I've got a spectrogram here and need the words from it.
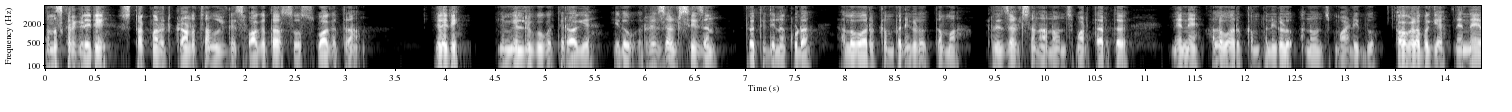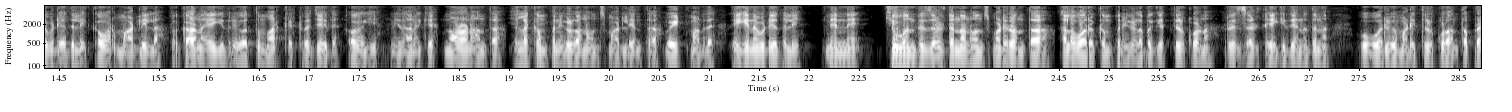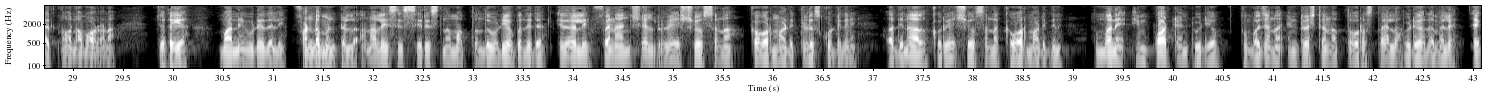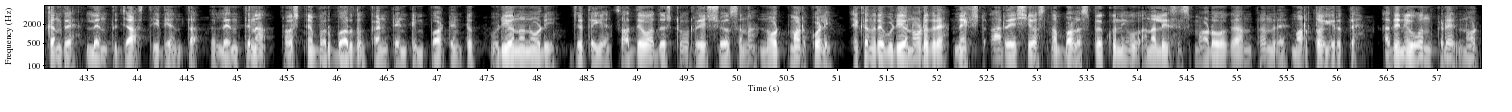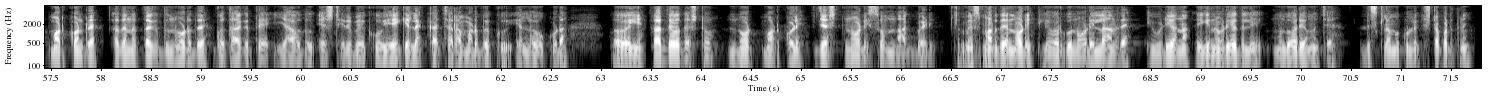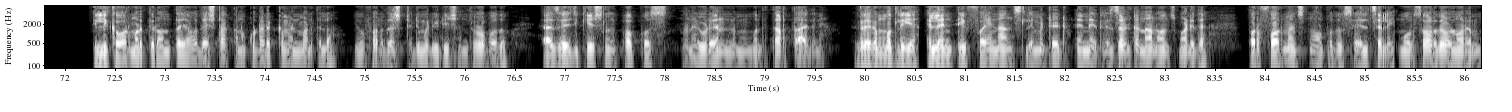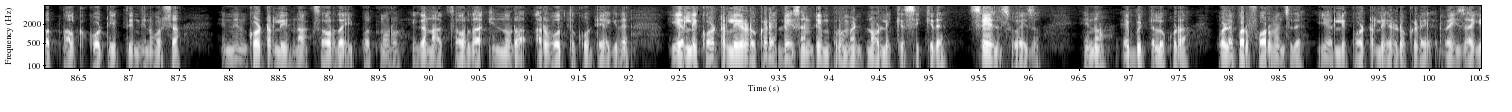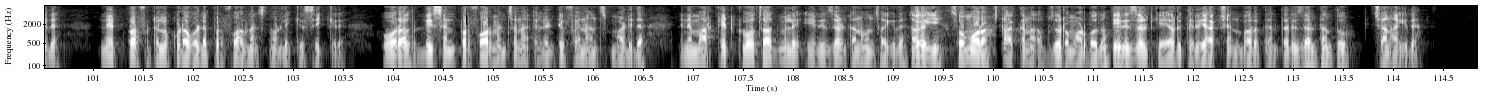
ನಮಸ್ಕಾರ ಗೆಳೆಯರಿ. Stock market Kannada ಚಾನಲ್ಗೆ ಸ್ವಾಗತ, ಸುಸ್ವಾಗತ. ಗೆಳೆಯರಿ, ನಿಮ್ಗೆಲ್ರಿಗೂ ಗೊತ್ತಿರೋ ಹಾಗೆ ಇದು ರಿಸಲ್ಟ್ ಸೀಸನ್ ಪ್ರತಿದಿನ ಕೂಡ ಹಲವಾರು ಕಂಪನಿಗಳು ತಮ್ಮ ರಿಸಲ್ಟ್ಸ್ ಅನ್ನು ಅನೌನ್ಸ್ ಮಾಡ್ತಾ ಇರ್ತವೆ. ನಿನ್ನೆ ಹಲವಾರು ಕಂಪನಿಗಳು ಅನೌನ್ಸ್ ಮಾಡಿದ್ವು ಅವುಗಳ ಬಗ್ಗೆ ನಿನ್ನೆ ವಿಡಿಯೋದಲ್ಲಿ ಕವರ್ ಮಾಡಲಿಲ್ಲ. ಕಾರಣ ಹೇಗಿದ್ರು ಇವತ್ತು ಮಾರ್ಕೆಟ್ ರಜೆ ಇದೆ. ಹಾಗಾಗಿ ನಿಧಾನಕ್ಕೆ ನೋಡೋಣ ಅಂತ ಎಲ್ಲ ಕಂಪನಿಗಳು ಅನೌನ್ಸ್ ಮಾಡ್ಲಿ ಅಂತ ವೆಯ್ಟ್ ಮಾಡಿದೆ. ಈಗಿನ ವಿಡಿಯೋದಲ್ಲಿ ನಿನ್ನೆ ಕ್ಯೂ ಒನ್ ರಿಸಲ್ಟ್ ಅನ್ನು ಅನೌನ್ಸ್ ಮಾಡಿರುವಂತ ಹಲವಾರು ಕಂಪನಿಗಳ ಬಗ್ಗೆ ತಿಳ್ಕೊಳ್ಳೋಣ. ರಿಸಲ್ಟ್ ಹೇಗಿದೆ ಅನ್ನೋದನ್ನ ಓವರ್ ವ್ಯೂ ಮಾಡಿ ತಿಳ್ಕೊಳ್ಳೋ ಪ್ರಯತ್ನವನ್ನ ಮಾಡೋಣ. ಜೊತೆಗೆ ಮಾರ್ನಿಂಗ್ ವಿಡಿಯೋದಲ್ಲಿ ಫಂಡಮೆಂಟಲ್ ಅನಾಲಿಸಿಸ್ ಸೀರೀಸ್ನ ಮತ್ತೊಂದು ವಿಡಿಯೋ ಬಂದಿದೆ. ಇದರಲ್ಲಿ ಫೈನಾನ್ಷಿಯಲ್ ರೇಷಿಯೋಸ್ ಅನ್ನ ಕವರ್ ಮಾಡಿ ತಿಳಿಸ್ಕೊಟ್ಟಿದ್ದೀನಿ. ಹದಿನಾಲ್ಕು ರೇಷಿಯೋಸ್ ಅನ್ನ ಕವರ್ ಮಾಡಿದ್ದೀನಿ. ತುಂಬಾನೇ ಇಂಪಾರ್ಟೆಂಟ್ ವಿಡಿಯೋ ತುಂಬಾ ಜನ ಇಂಟ್ರೆಸ್ಟ್ ಅನ್ನ ತೋರಿಸ್ತಾ ಇಲ್ಲ ವಿಡಿಯೋದ ಮೇಲೆ. ಯಾಕಂದ್ರೆ ಲೆಂತ್ ಜಾಸ್ತಿ ಇದೆ ಅಂತ. ಲೆಂತ್ನ ಪ್ರಶ್ನೆ ಬರಬಾರ್ದು ಕಂಟೆಂಟ್ ಇಂಪಾರ್ಟೆಂಟ್ ವಿಡಿಯೋನ ನೋಡಿ, ಜೊತೆಗೆ ಸಾಧ್ಯವಾದಷ್ಟು ರೇಷಿಯೋಸ್ ಅನ್ನ ನೋಟ್ ಮಾಡ್ಕೊಳ್ಳಿ. ಯಾಕಂದ್ರೆ ವಿಡಿಯೋ ನೋಡಿದ್ರೆ ನೆಕ್ಸ್ಟ್ ಆ ರೇಷಿಯೋಸ್ನ ಬಳಸಬೇಕು ನೀವು ಅನಾಲಿಸಿಸ್ ಮಾಡುವಾಗ ಅಂತಂದ್ರೆ ಮರ್ತೋಗಿರುತ್ತೆ. ಅದೇ ನೀವು ಒಂದ್ ಕಡೆ ನೋಟ್ ಮಾಡ್ಕೊಂಡ್ರೆ ಅದನ್ನ ತೆಗೆದು ನೋಡಿದ್ರೆ ಗೊತ್ತಾಗುತ್ತೆ ಯಾವ್ದು ಎಷ್ಟಿರಬೇಕು, ಹೇಗೆ ಲೆಕ್ಕಾಚಾರ ಮಾಡಬೇಕು ಎಲ್ಲವೂ ಕೂಡ ಹಾಗಾಗಿ ಸಾಧ್ಯವಾದಷ್ಟು ನೋಟ್ ಮಾಡ್ಕೊಳ್ಳಿ. ಜಸ್ಟ್ ನೋಡಿ ಸುಮ್ನ ಆಗ್ಬೇಡಿ ಮಿಸ್ ಮಾಡದೆ ನೋಡಿ, ಇಲ್ಲಿವರೆಗೂ ನೋಡಿಲ್ಲ ಅಂದ್ರೆ ಈ ವಿಡಿಯೋನ. ಈಗಿನ ವಿಡಿಯೋದಲ್ಲಿ ಮುಂದುವರಿಯ ಮುಂಚೆ ಡಿಸ್ಕ್ಲೇಮರ್ ಕೊಡ್ಲಿಕ್ಕೆ ಇಷ್ಟಪಡ್ತೀನಿ. ಇಲ್ಲಿ ಕವರ್ ಮಾಡ್ತಿರೋಂಥ ಯಾವುದೇ ಸ್ಟಾಕ್ ಅನ್ನು ಕೂಡ ರೆಕಮೆಂಡ್ ಮಾಡ್ತಿಲ್ಲ. ನೀವು ಫರ್ದರ್ ಸ್ಟಡಿ ಮೆಡಿಟೇಷನ್ ತೊಗೊಳ್ಬಹುದು ಆಸ್ ಎ ಎಜುಕೇಶನಲ್ ಪರ್ಪಸ್ ನಾನು ವಿಡಿಯೋ ಮುಂದೆ ತರ್ತಾ ಇದ್ದೀನಿ. ಹಾಗಾದ್ರೆ ಮೊದಲಿಗೆ L N T finance limited ನಿನ್ನೆ ರಿಸಲ್ಟ್ ಅನ್ನು ಅನೌನ್ಸ್ ಮಾಡಿದೆ. ಪರ್ಫಾರ್ಮೆನ್ಸ್ ನೋಡಬಹುದು ಸೇಲ್ಸ್ ಅಲ್ಲಿ ಮೂರ್ ಸಾವಿರದ ಏಳ್ನೂರ ಎಂಬತ್ನಾಲ್ಕು ಕೋಟಿ ಇತ್ತು ಹಿಂದಿನ ವರ್ಷ. ಹಿಂದಿನ ಕ್ವಾರ್ಟರ್ಲಿ ನಾಲ್ಕು ಸಾವಿರದ ಇಪ್ಪತ್ಮೂರು, ಈಗ ನಾಲ್ಕು ಸಾವಿರದ ಇನ್ನೂರ ಅರವತ್ತು ಕೋಟಿ ಆಗಿದೆ ಇಯರ್ಲಿ ಕ್ವಾರ್ಟರ್ಲಿ ಎರಡು ಕಡೆ ಡೀಸೆಂಟ್ ಇಂಪ್ರೂವ್ಮೆಂಟ್ ನೋಡಲಿಕ್ಕೆ ಸಿಕ್ಕಿದೆ ಸೇಲ್ಸ್ ವೈಸ್ ಇನ್ನು ಎಬಿಟ್ ಅಲ್ಲೂ ಕೂಡ ಒಳ್ಳೆ ಪರ್ಫಾರ್ಮೆನ್ಸ್ ಇದೆ. ಇಯರ್ಲಿ ಕ್ವಾರ್ಟರ್ಲಿ ಎರಡು ಕಡೆ ರೈಸ್ ಆಗಿದೆ. ನೆಟ್ ಪ್ರಾಫಿಟ್ ಅಲ್ಲೂ ಕೂಡ ಒಳ್ಳೆ ಪರ್ಫಾರ್ಮೆನ್ಸ್ ನೋಡಲಿಕ್ಕೆ ಸಿಕ್ಕಿದೆ. ಓವರ್ ಆಲ್ ಡಿಸೆಂಟ್ ಪರ್ಫಾರ್ಮೆನ್ಸ್ ಅನ್ನ ಎಲ್ ಫೈನಾನ್ಸ್ ಮಾಡಿದೆ. ನಿನ್ನೆ ಮಾರ್ಕೆಟ್ ಕ್ಲೋಸ್ ಆದ್ಮೇಲೆ ಈ ರಿಸಲ್ಟ್ ಅನೌನ್ಸ್ ಆಗಿದೆ. ಹಾಗಾಗಿ ಸೋಮವಾರ ಸ್ಟಾಕ್ ಅನ್ನ ಅಬ್ಸರ್ವ್ ಮಾಡಬಹುದು ಈ ರಿಸಲ್ಟ್ಗೆ ಯಾವ ರೀತಿ ರಿಯಾಕ್ಷನ್ ಬರುತ್ತೆ ಅಂತ ರಿಸಲ್ಟ್ ಅಂತೂ ಚೆನ್ನಾಗಿದೆ.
